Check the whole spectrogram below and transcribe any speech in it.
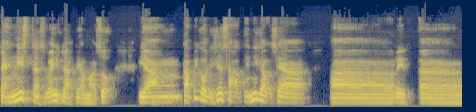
teknis dan sebagainya sudah tinggal masuk yang tapi kondisinya saat ini kalau saya uh, re, uh,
